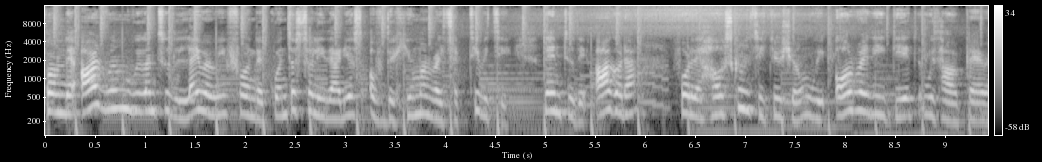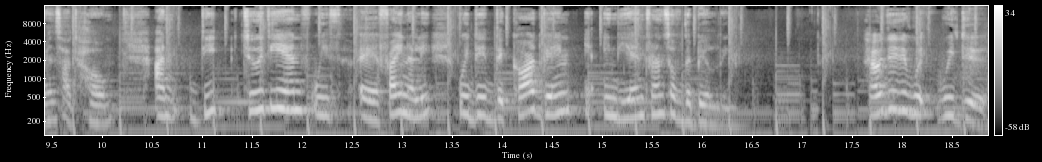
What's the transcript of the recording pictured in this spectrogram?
From the art room, we went to the library for the Cuentos Solidarios of the human rights activity, then to the Agora for the house constitution we already did with our parents at home and the, to the end with uh, finally we did the card game in the entrance of the building how did we, we do?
